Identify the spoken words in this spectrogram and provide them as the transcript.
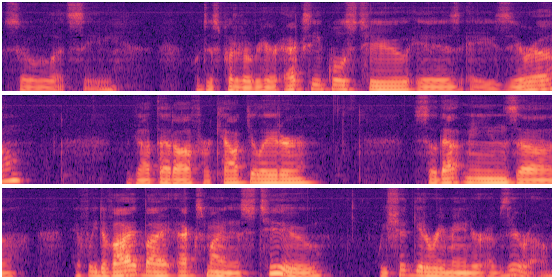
So let's see. We'll just put it over here. x equals 2 is a 0. We got that off our calculator. So that means uh, if we divide by x minus 2, we should get a remainder of 0.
